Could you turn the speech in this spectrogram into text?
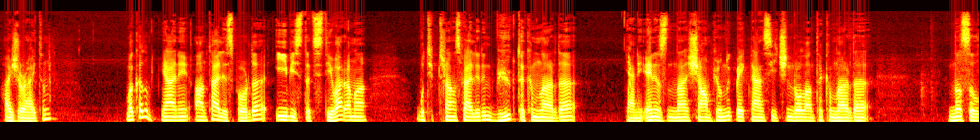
Hacı Wright'ın. Bakalım yani Antalya Spor'da iyi bir istatistiği var ama bu tip transferlerin büyük takımlarda yani en azından şampiyonluk beklentisi içinde olan takımlarda nasıl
